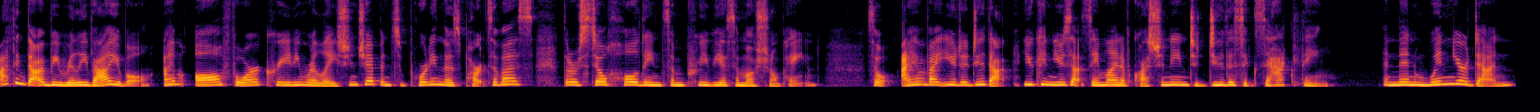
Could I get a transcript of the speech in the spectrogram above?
I think that would be really valuable. I'm all for creating relationship and supporting those parts of us that are still holding some previous emotional pain. So I invite you to do that. You can use that same line of questioning to do this exact thing. And then when you're done,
